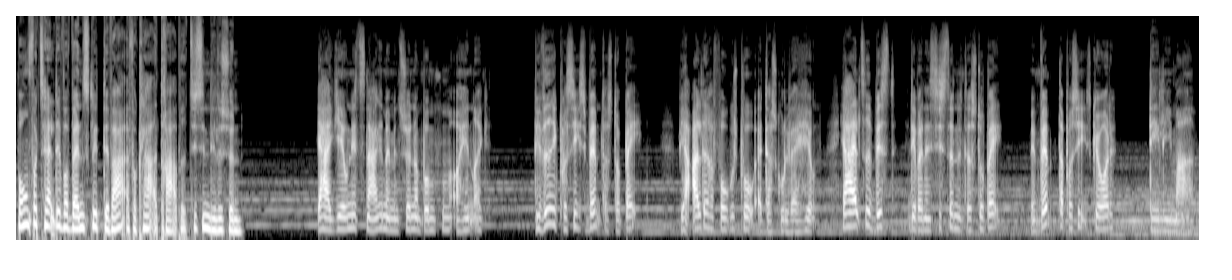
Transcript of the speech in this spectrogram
hvor hun fortalte, hvor vanskeligt det var at forklare drabet til sin lille søn. Jeg har jævnligt snakket med min søn om bomben og Henrik. Vi ved ikke præcis, hvem der står bag, vi har aldrig haft fokus på, at der skulle være hævn. Jeg har altid vidst, at det var nazisterne, der stod bag. Men hvem der præcis gjorde det, det er lige meget.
